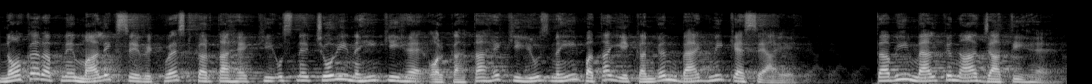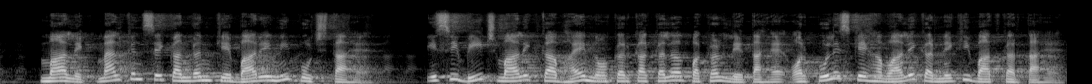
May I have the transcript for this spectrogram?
नौकर अपने मालिक से रिक्वेस्ट करता है कि उसने चोरी नहीं की है और कहता है कि यूज़ नहीं पता ये कंगन बैग में कैसे आए। तभी मैल्कन आ जाती है। मालिक मैल्कन से कंगन के बारे में पूछता है। इसी बीच मालिक का भाई नौकर का कलर पकड़ लेता है और पुलिस के हवाले करने की बात करता है।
